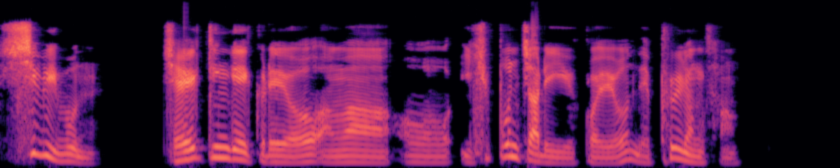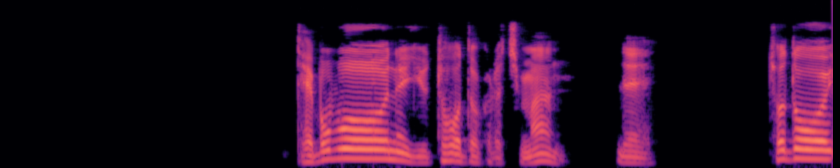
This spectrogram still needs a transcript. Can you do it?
12분. 제일 긴 게 그래요. 아마 어 20분짜리일 거예요. 네, 풀 영상. 대부분의 유튜버도 그렇지만 네. 저도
